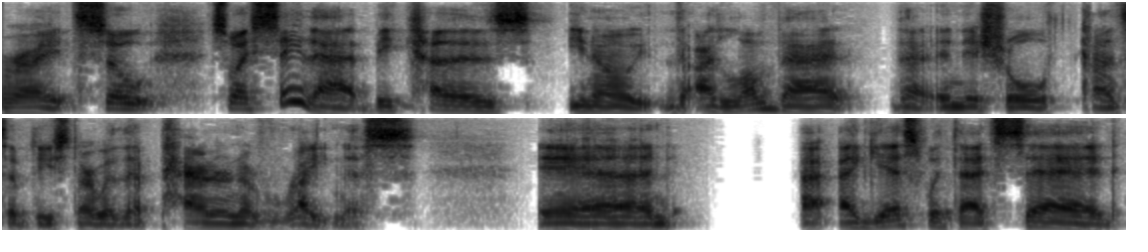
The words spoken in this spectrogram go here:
right. So, so I say that because you know I love that that initial concept that you start with that pattern of rightness, and I, I guess with that said,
